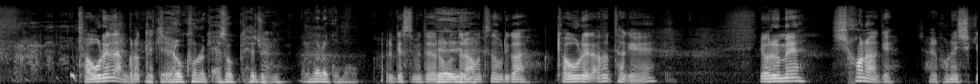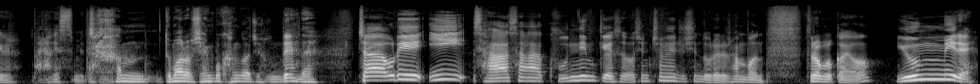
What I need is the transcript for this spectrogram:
겨울에는 안 그렇겠죠. 에어컨을 계속 해주고 네. 얼마나 고마워. 알겠습니다. 여러분들 예. 아무튼 우리가 겨울에 따뜻하게 여름에 시원하게 잘 보내시기를 바라겠습니다. 참 두말 없이 행복한 거죠. 네. 자, 우리 2449님께서 신청해 주신 노래를 한번 들어볼까요? 윤미래.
